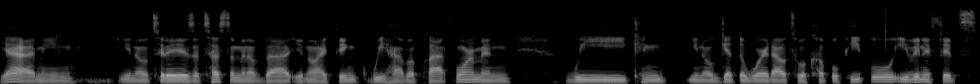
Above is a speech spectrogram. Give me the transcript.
yeah, I mean, you know, today is a testament of that. You know, I think we have a platform and we can, you know, get the word out to a couple people, even if it's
